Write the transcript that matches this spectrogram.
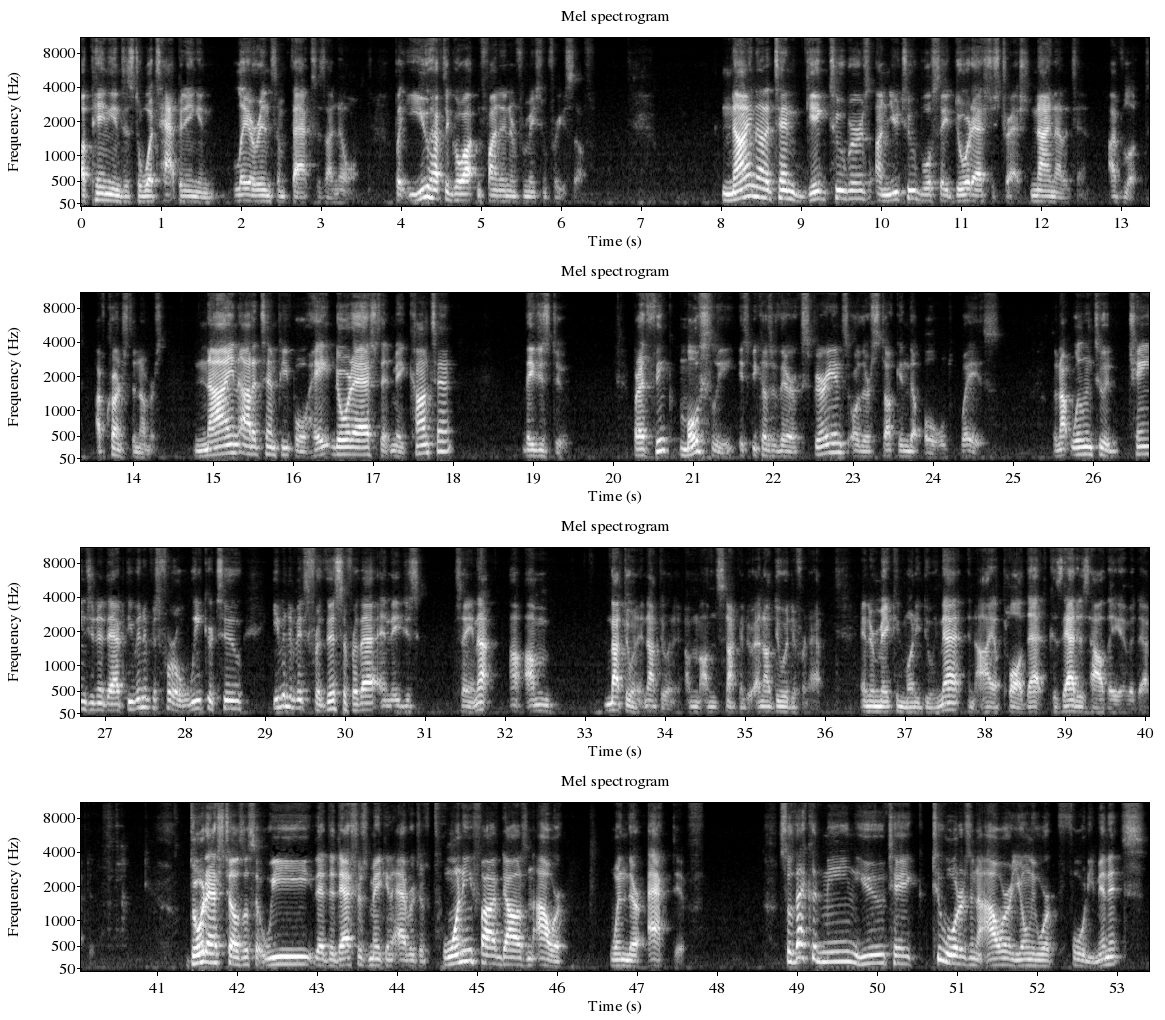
opinions as to what's happening and layer in some facts as I know them. But you have to go out and find that information for yourself. Nine out of 10 gig tubers on YouTube will say DoorDash is trash. Nine out of 10. I've looked, I've crunched the numbers. Nine out of 10 people hate DoorDash that make content. They just do. But I think mostly it's because of their experience or they're stuck in the old ways. They're not willing to change and adapt, even if it's for a week or two, even if it's for this or for that, and they just say, "Nah, I'm not doing it, not doing it. I'm, I'm just not going to do it, and I'll do a different app." And they're making money doing that, and I applaud that because that is how they have adapted. DoorDash tells us that we that the Dashers make an average of twenty five dollars an hour when they're active. So that could mean you take two orders in an hour, you only work 40 minutes,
